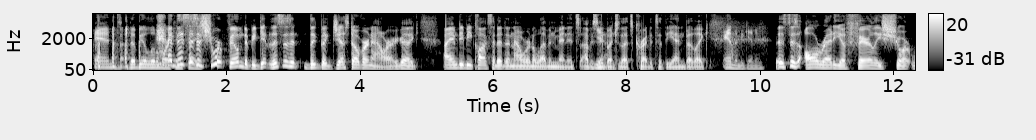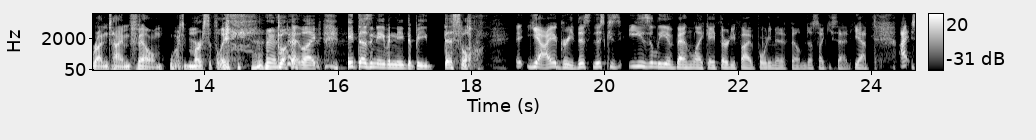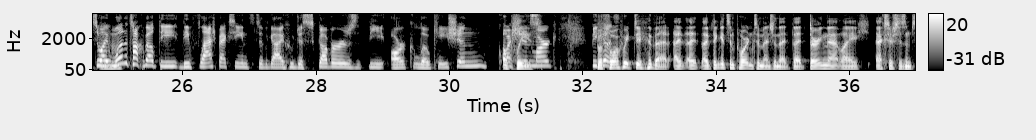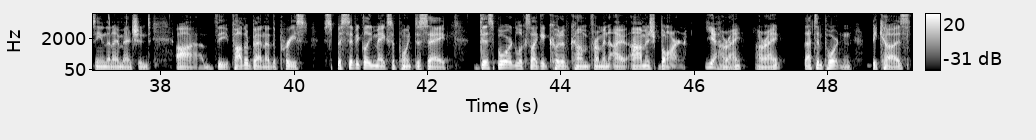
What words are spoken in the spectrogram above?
and they'll be a little more. and this is a short film to begin. This isn't like just over an hour. Like IMDb clocks it at an hour and eleven minutes. Obviously, Yeah. a bunch of that's credits at the end, but like and the beginning. this is already a fairly short runtime film, which mercifully, but like it doesn't even need to be this long. Uh, Yeah, I agree. This this could easily have been like a 35 40 minute film just like you said. Yeah. I so Mm-hmm. I want to talk about the the flashback scenes to the guy who discovers the ark location Oh, question please. mark because Before we do that, I, I I think it's important to mention that that during that like exorcism scene that I mentioned, uh, the Father Benna, the priest, specifically makes a point to say, "This board looks like it could have come from an I- Amish barn." yeah. All right, all right, that's important because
